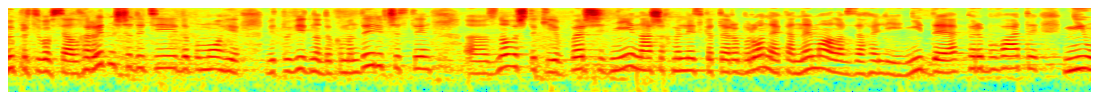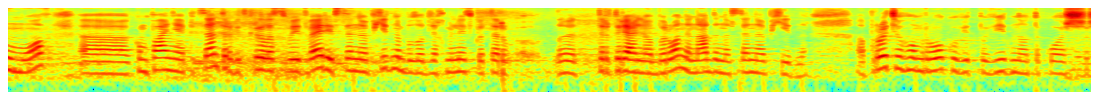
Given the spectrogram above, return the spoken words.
випрацювався алгоритм щодо цієї допомоги, відповідно до командирів частин. Е, Знову ж таки, в перші дні наша Хмельницька тероборона, яка не мала взагалі ніде перебувати, ні умов. е, Компанія Епіцентр відкрила свої двері, і все необхідне було для Хмельницької тер- територіальної оборони надано все необхідне. Протягом року, відповідно, також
